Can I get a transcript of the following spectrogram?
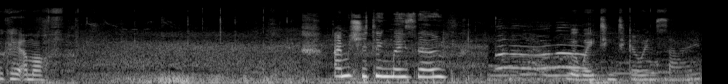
Okay, I'm off. I'm shitting myself. We're waiting to go inside.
